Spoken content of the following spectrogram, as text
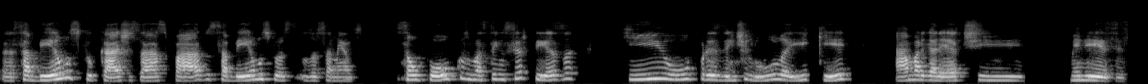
Uh, sabemos que o caixa está raspado, sabemos que os orçamentos são poucos, mas tenho certeza que o presidente Lula e que a Margarete Menezes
